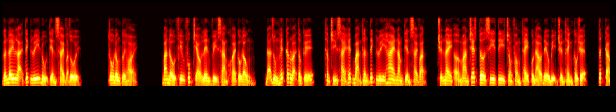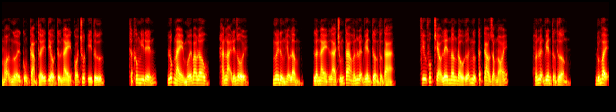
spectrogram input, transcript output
Gần đây lại tích lũy đủ tiền xài vào rồi. Tô Đông cười hỏi. Ban đầu Phiêu Phúc trèo lên vì sảng khoái cầu đồng, đã dùng hết các loại tâm kế, thậm chí xài hết bản thân tích lũy hai năm tiền xài vặt, chuyện này ở Manchester City trong phòng thay quần áo đều bị chuyển thành câu chuyện, tất cả mọi người cũng cảm thấy tiểu tử này có chút ý tứ. Thật không nghĩ đến, lúc này mới bao lâu, hắn lại đến rồi. Ngươi đừng hiểu lầm, lần này là chúng ta huấn luyện viên tưởng tượng ta. Phiêu phúc trèo lên nâng đầu ưỡn ngực cất cao giọng nói. Huấn luyện viên tưởng thưởng. Đúng vậy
